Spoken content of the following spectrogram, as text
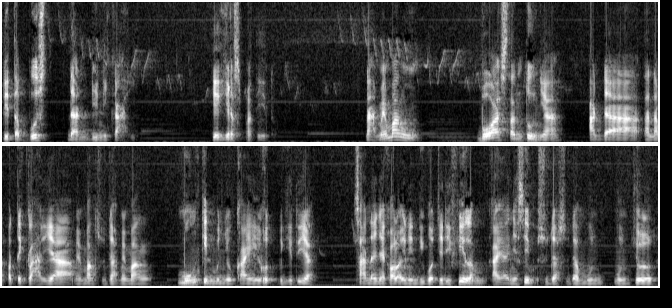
ditebus dan dinikahi. Kira-kira seperti itu. Nah, memang Boas tentunya ada tanda petik lah ya, memang sudah memang mungkin menyukai Ruth begitu ya. Seandainya kalau ini dibuat jadi film, kayaknya sih sudah sudah muncul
